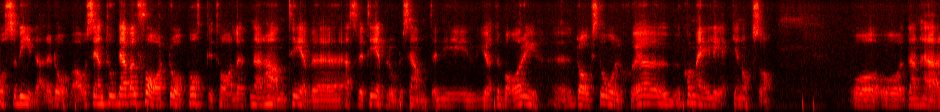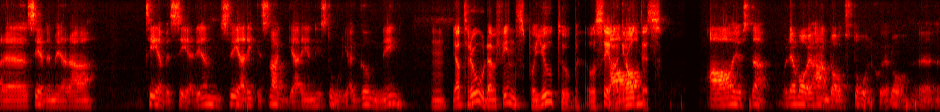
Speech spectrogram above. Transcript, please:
och så vidare då. Va? Och sen tog det väl fart då på 80-talet när han TV, SVT-producenten i Göteborg, eh, Dag Stålsjö, kom med i leken också. Och, och den här eh, sedermera TV-serien Svea rikes vagga i en historia gungning. Mm. Jag tror den finns på Youtube och se ja. gratis. Ja, just det. Och det var ju han Dag Stålsjö då. Eh,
